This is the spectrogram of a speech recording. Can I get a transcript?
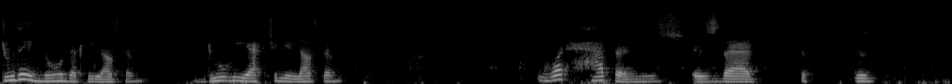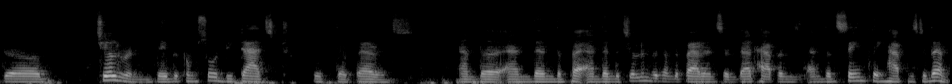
Do they know that we love them? Do we actually love them? What happens is that the, the, the children they become so detached with their parents and the and then the pa- and then the children become the parents and that happens and the same thing happens to them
